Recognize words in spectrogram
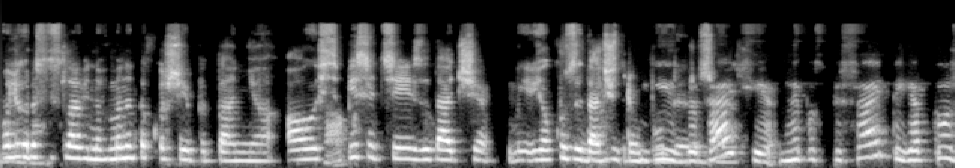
Ольга Ростиславівна, в мене також є питання. А ось Так. після цієї задачі, яку задачу треба Цієї буде розв'язати? задачі не поспішайте, я теж,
